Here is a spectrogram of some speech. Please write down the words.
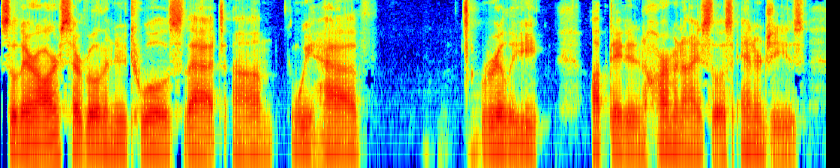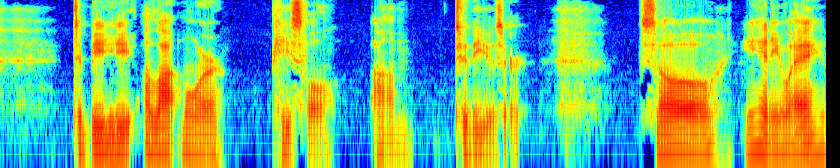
So there are several of the new tools that um, we have really updated and harmonized those energies to be a lot more peaceful um, to the user. So, anyway,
